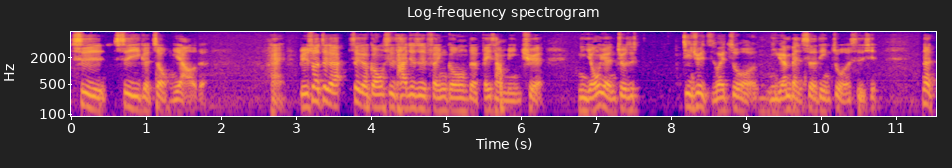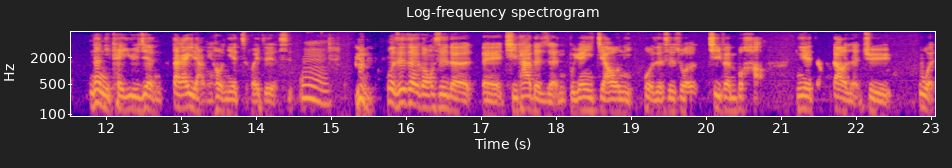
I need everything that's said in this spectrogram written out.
是是一个重要的，嗨，比如说这个这个公司它就是分工的非常明确，你永远就是进去只会做你原本设定做的事情，那那你可以预见大概一两年后你也只会这件事，嗯，或者是这个公司的诶其他的人不愿意教你，或者是说气氛不好，你也找不到人去问。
